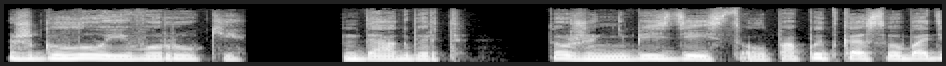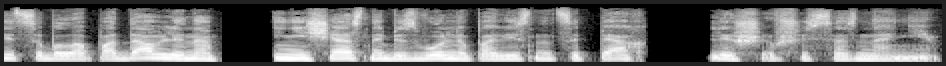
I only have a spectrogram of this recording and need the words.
жгло его руки. Дагберт тоже не бездействовал, попытка освободиться была подавлена, и несчастный безвольно повис на цепях, лишившись сознания.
